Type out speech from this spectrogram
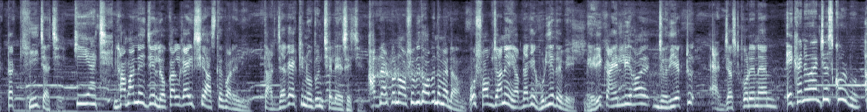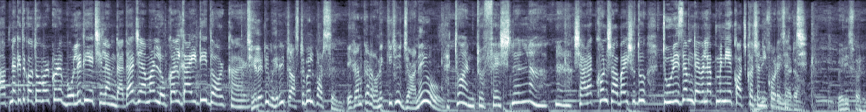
একটা খিঁচ আছে। কি আছে? না মানে যে লোকাল গাইড সে আসতে পারেনি তার জায়গায় একটি নতুন ছেলে এসেছে। আপনার কোনো অসুবিধা হবে না ম্যাডাম ও সব জানে আপনাকে ঘুরিয়ে দেবে। ভেরি কাইন্ডলি হয় যদি একটু অ্যাডজাস্ট করে নেন। এখানেও অ্যাডজাস্ট করব? আপনাকে তো কতবার করে বলে দিয়েছিলাম দাদা যে আমার লোকাল গাইডই দরকার। ছেলেটি ভেরি ট্রাস্টেবল পার্সন এখানকার অনেক কিছু জানেও এত আনপ্রফেশনাল না আপনারা। সারাক্ষণ সবাই শুধু ট্যুরিজম ডেভেলপমেন্ট নিয়ে কচকচানি করে যাচ্ছে। ভেরি সরি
